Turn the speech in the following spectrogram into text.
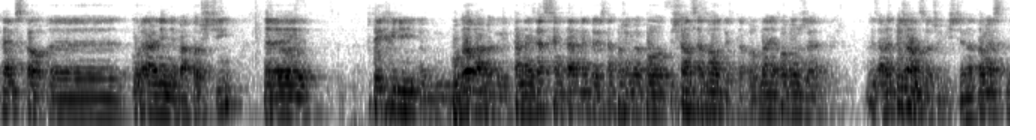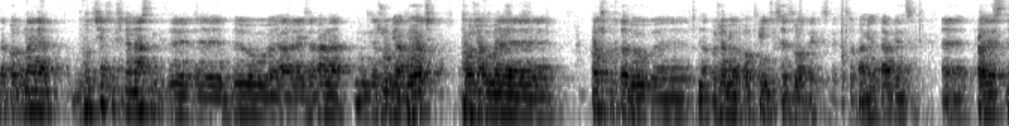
Kremsko, urealnienie wartości. E, W tej chwili budowa e, kanalizacji sanitarnej to jest na poziomie około 1000 zł. Dla porównania powiem, że Zalet bieżący oczywiście, natomiast dla porównania w 2017, kiedy y, była realizowana żółwia Łódź, poziom y, kosztów to był y, na poziomie około 500 zł, z tego co pamiętam, więc to jest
